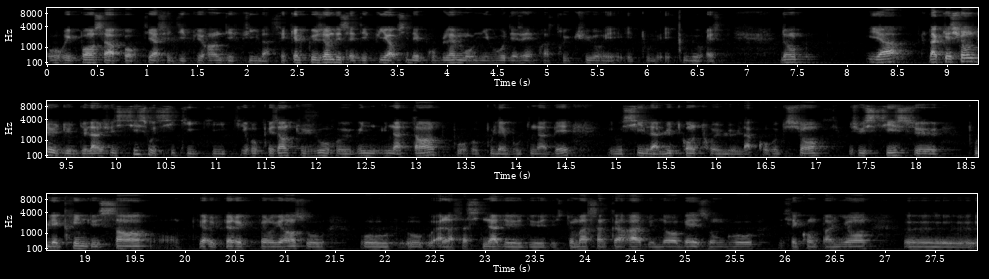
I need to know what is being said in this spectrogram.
aux réponses à apporter à ces différents défis-là. C'est quelques-uns de ces défis. Il y a aussi des problèmes au niveau des infrastructures et, tout, le reste. Donc, il y a la question de, la justice aussi qui, représente toujours une, une, attente pour, pour les Burkinabés et aussi la lutte contre la corruption, justice euh, pour les crimes de sang, on fait, référence au, au, à l'assassinat de, de, Thomas Sankara, de Norbert Zongo, de ses compagnons euh,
